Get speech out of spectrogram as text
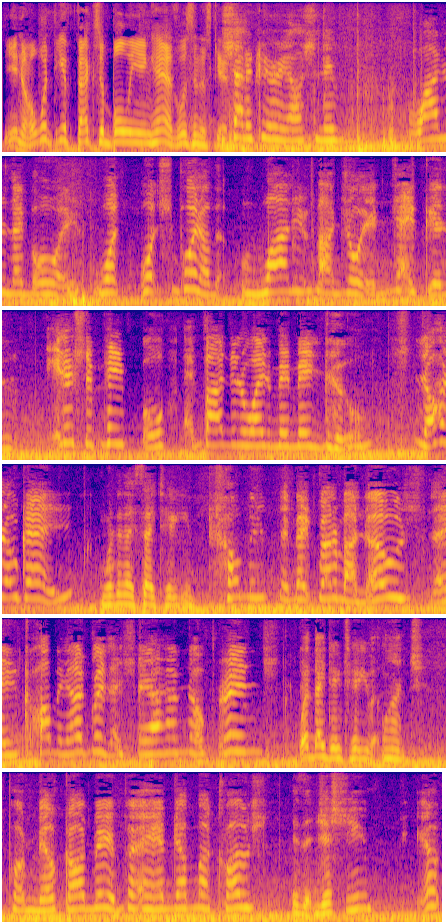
you know, what the effects of bullying has. Listen to this kid. Just out of curiosity, why do they bully? What What's the point of it? Why do you find joy in taking innocent people and finding a way to be mean to them? It's not okay. What do they say to you? Call me, they make fun of my nose. They call me ugly. They say I have no friends. What'd they do to you at lunch? Pour milk on me and put a ham down my clothes. Is it just you? Yep.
